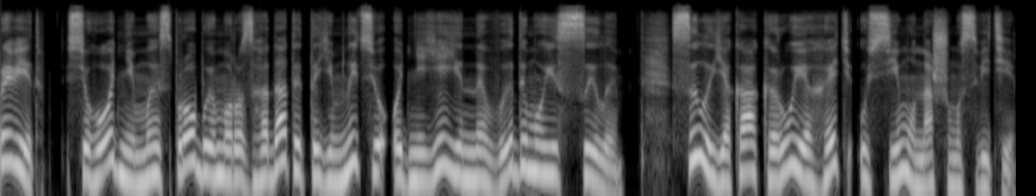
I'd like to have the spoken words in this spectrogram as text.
Привіт! Сьогодні ми спробуємо розгадати таємницю однієї невидимої сили. Сили, яка керує геть усім у нашому світі,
